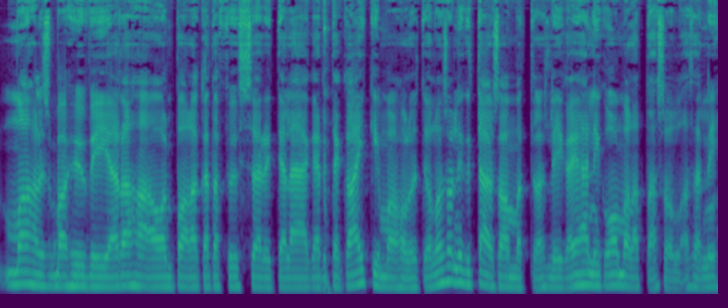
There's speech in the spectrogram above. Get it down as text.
mahdollisimman hyvin ja rahaa on palkata fyssarit ja lääkärit ja kaikki mahdolliset, jolloin se on niin täys ammattilaisliiga ihan niin kuin omalla tasolla. Niin,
